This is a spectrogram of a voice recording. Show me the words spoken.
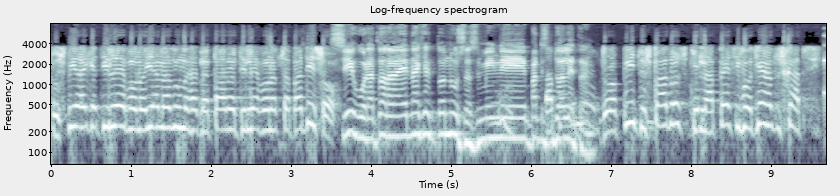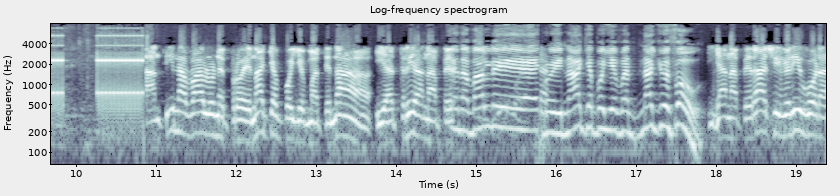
Τους πήρα και τηλέφωνο για να δούμε, θα με πάρουν τηλέφωνο να τους απαντήσω. Σίγουρα τώρα ε, να έχετε το νου σας, μην ε, πάτε στην τουαλέτα. Ντροπή τους πάντως και να πέσει η φωτιά να τους κάψει. Αντί να βάλουν πρωινά και απογευματινά ιατρία να Ε, πε... να βάλουν πρωινά και απογευματινά UFO. Για να περάσει γρήγορα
